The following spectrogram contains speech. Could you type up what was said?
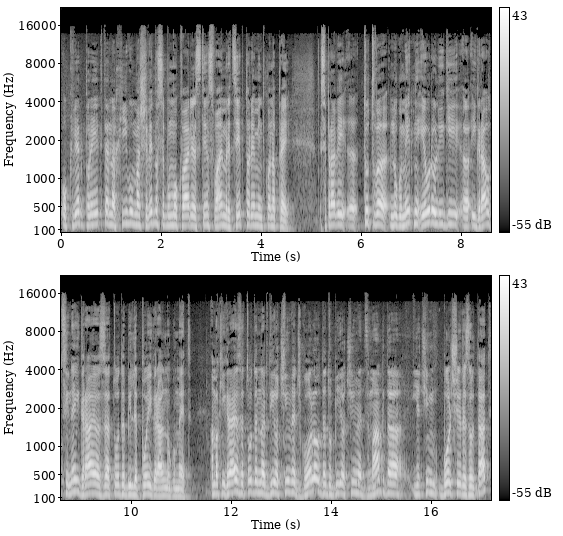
okvir projekta na HIV-u, ma še vedno se bomo ukvarjali s tem svojim receptorjem in tako naprej. Se pravi, eh, tudi v nogometni Euroligi uh, igravci ne igrajo za to, da bi lepo igrali nogomet, ampak igrajo za to, da naredijo čim več golov, da dobijo čim več zmag, da je čim boljši rezultat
